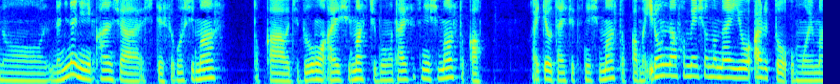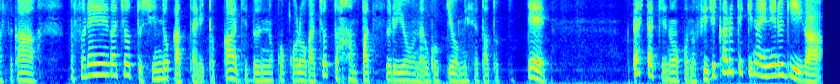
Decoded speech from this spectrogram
の何々に感謝して過ごしますとか自分を愛します自分を大切にしますとか相手を大切にしますとか、まあ、いろんなアファメーションの内容あると思いますが、ま、それがちょっとしんどかったりとか自分の心がちょっと反発するような動きを見せた時って私たちのこのフィジカル的なエネルギーが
